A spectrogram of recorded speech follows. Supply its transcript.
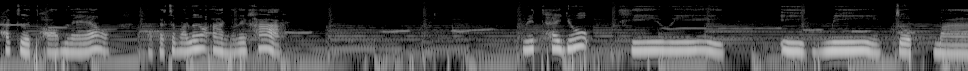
ถ้าเกิดพร้อมแล้วเราก็จะมาเริ่มอ่านกันเลยค่ะ วิทยุ ทีวี อีกมีจดหมา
